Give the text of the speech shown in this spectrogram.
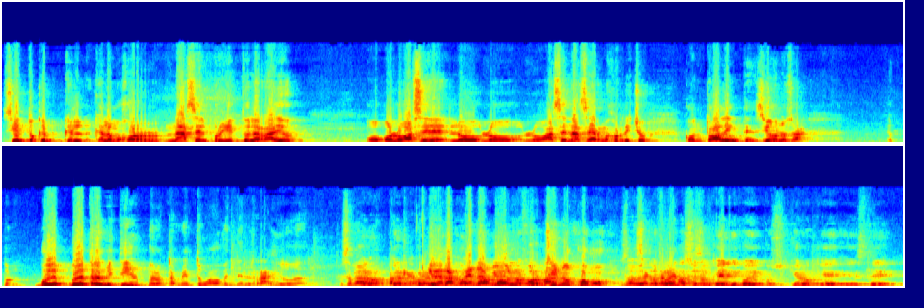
siento que, que- que a lo mejor nace el proyecto de la radio o, o lo hace, lo, lo, lo hace nacer, mejor dicho, con toda la intención. O sea, voy a, voy a transmitir, pero también te voy a vender el radio, ¿verdad? O sea, Claro, claro, que porque la no- pena no todo. forma. Si no, ¿cómo? No había otra forma, sino sí. que él dijo, oye, pues quiero que este,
